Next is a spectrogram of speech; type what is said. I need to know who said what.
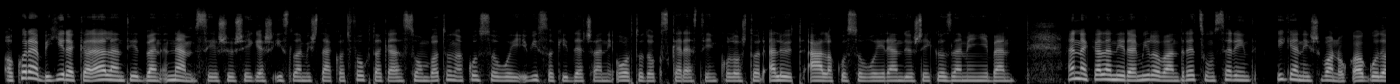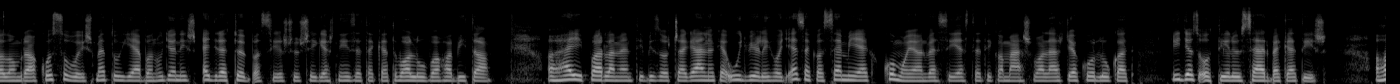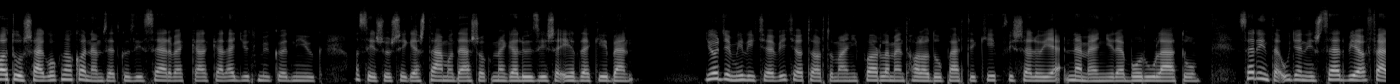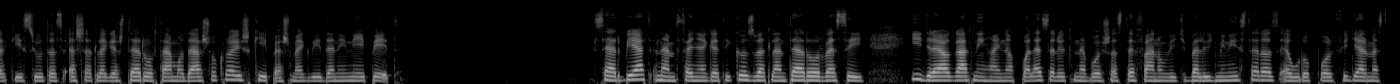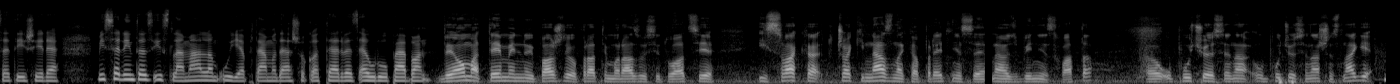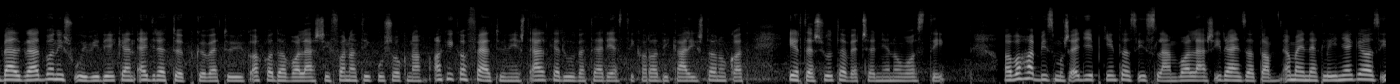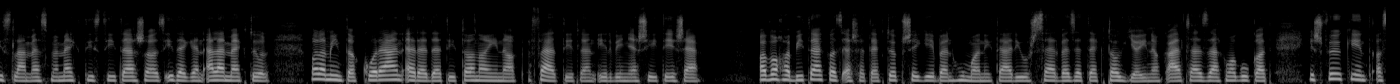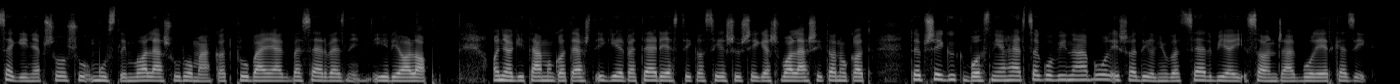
Speaker 1: A korábbi hírekkel ellentétben nem szélsőséges iszlamistákat fogtak el szombaton a koszovói Viszokidecsáni ortodox keresztény kolostor előtt áll a koszovói rendőrség közleményében. Ennek ellenére Milovan Drecun szerint igenis van ok aggodalomra a Koszovó és Metóhiában ugyanis egyre több a szélsőséges nézeteket valló vahabita. A helyi parlamenti bizottság elnöke úgy véli, hogy ezek a személyek komolyan veszélyeztetik a más vallás gyakorlókat, így az ott élő szerbeket is. A hatóságoknak a nemzetközi szervekkel kell együttműködniük a szélsőséges támadások megelőzése érdekében. György Milicevic, a tartományi parlament haladó párti képviselője nem ennyire borulátó. Szerinte ugyanis Szerbia felkészült az esetleges terrortámadásokra és képes megvédeni népét. Szerbiát nem fenyegeti közvetlen terrorveszély. Így reagált néhány nappal ezelőtt Nebojsa Stefanovics belügyminiszter az Europol figyelmeztetésére, miszerint az iszlám állam újabb támadásokat tervez Európában.
Speaker 2: Veoma temeljno i pažljivo pratimo razvoj situacije i svaka, čak i naznaka pretnje se najozbiljnije shvata upućuje se, na, upućuju se naše snage.
Speaker 1: Belgrádban és Újvidéken egyre több követőjük akad a vallási fanatikusoknak, akik a feltűnést elkerülve terjesztik a radikális tanokat, értesült a Vecsernye Novosti. A vahabizmus egyébként az iszlám vallás irányzata, amelynek lényege az iszlám eszme megtisztítása az idegen elemektől, valamint a Korán eredeti tanainak feltétlen érvényesítése. A vahabiták az esetek többségében humanitárius szervezetek tagjainak álcázzák magukat, és főként a szegényebb sorsú muszlim vallású romákat próbálják beszervezni, írja a lap. Anyagi támogatást ígérve terjesztik a szélsőséges vallási tanokat, többségük Bosznia-Hercegovinából és a délnyugat-szerbiai Szandzsákból érkezik.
